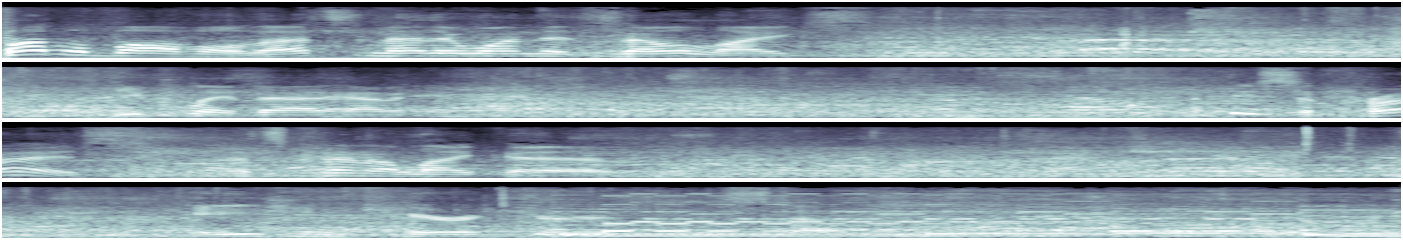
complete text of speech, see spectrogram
Bubble Bobble, that's another one that Zoe likes. You played that, haven't you? I'd be surprised. That's kind of like a Asian characters and stuff.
